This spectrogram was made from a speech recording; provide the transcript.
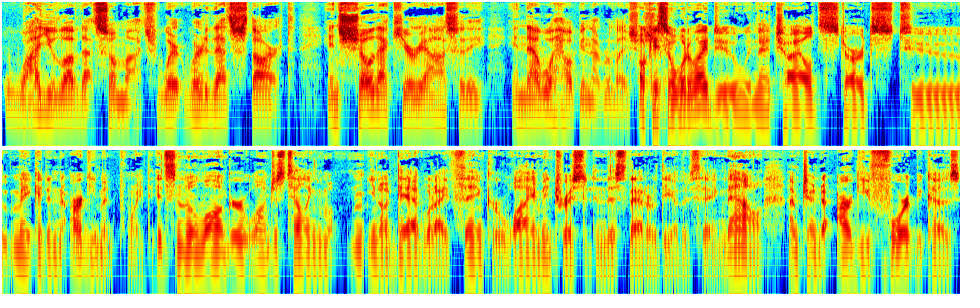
why you love that so much. Where where did that start? And show that curiosity, and that will help you in that relationship. Okay, so what do I do when that child starts to make it an argument point? It's no longer well. I'm just telling you know, Dad, what I think or why I'm interested in this, that, or the other thing. Now I'm trying to argue for it because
